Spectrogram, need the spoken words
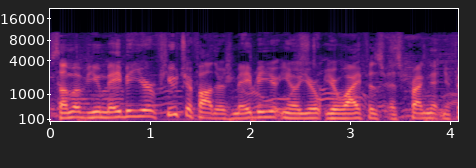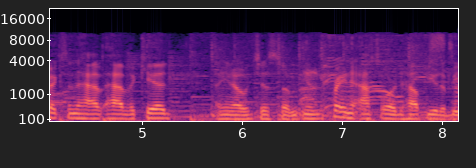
some of you maybe your future fathers, maybe you know your your wife is, is pregnant and you're fixing to have have a kid. And, you know, just um, you know, just praying to ask the Lord to help you to be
